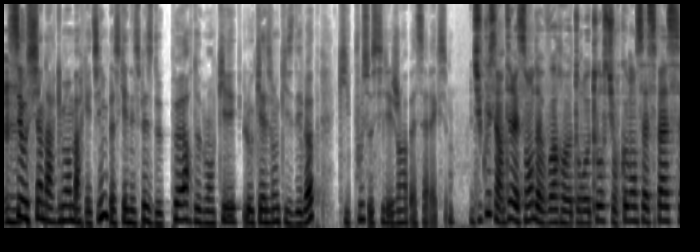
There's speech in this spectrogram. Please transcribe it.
mhm. c'est aussi un argument marketing parce qu'il y a une espèce de peur de manquer l'occasion qui se développe qui pousse aussi les gens à passer à l'action. Du coup, c'est intéressant d'avoir euh, ton retour sur comment ça se passe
